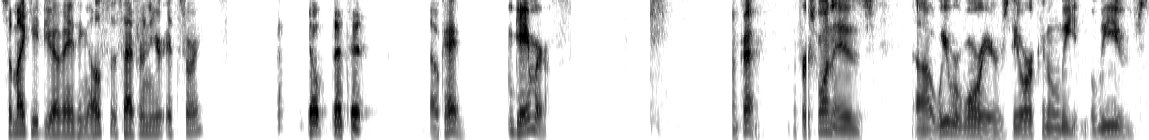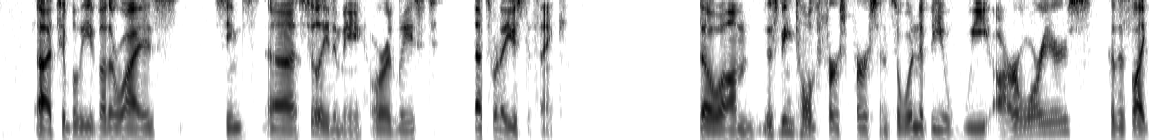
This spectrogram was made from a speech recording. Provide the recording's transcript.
So, Mikey, do you have anything else aside from your it story? Nope, that's it. Okay. Gamer. Okay. The first one is uh, We Were Warriors, the Orokin Elite. Believed uh, to believe otherwise seems uh, silly to me, or at least that's what I used to think. So um, this being told first person, so wouldn't it be we are warriors? Because it's like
